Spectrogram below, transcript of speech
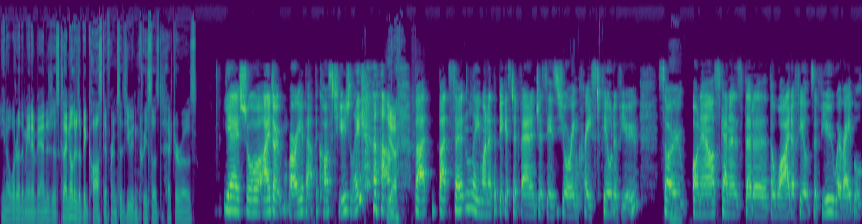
you know, what are the main advantages? Because I know there's a big cost difference as you increase those detector rows. Yeah, sure. I don't worry about the cost usually. um, yeah. But but certainly one of the biggest advantages is your increased field of view. So mm. on our scanners that are the wider fields of view, we're able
